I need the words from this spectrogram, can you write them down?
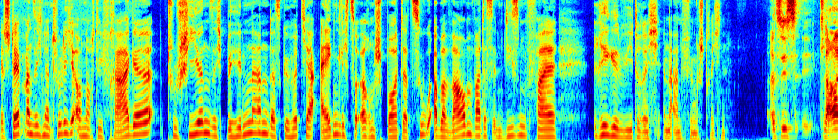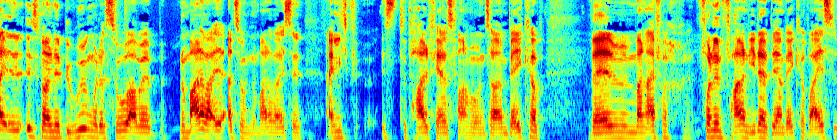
Jetzt stellt man sich natürlich auch noch die Frage, touchieren, sich behindern, das gehört ja eigentlich zu eurem Sport dazu, aber warum war das in diesem Fall regelwidrig, in Anführungsstrichen? Also ist klar ist mal eine Berührung oder so, aber normalerweise, also normalerweise eigentlich ist total faires Fahren bei uns auch im Weltcup, weil man einfach von den Fahrern, jeder, der im Weltcup weiß,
